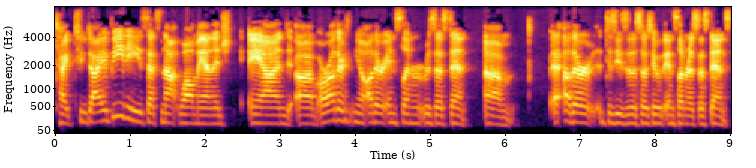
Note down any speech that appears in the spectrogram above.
type 2 diabetes that's not well managed and um, or other you know other insulin resistant um, other diseases associated with insulin resistance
